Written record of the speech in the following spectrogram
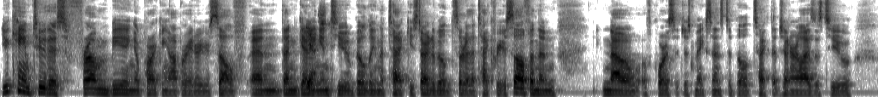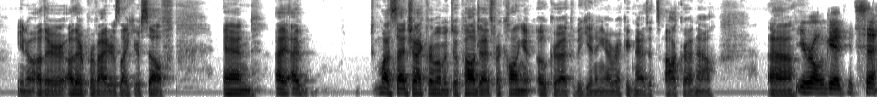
you came to this from being a parking operator yourself and then getting yes. into building the tech. You started to build sort of the tech for yourself and then now of course it just makes sense to build tech that generalizes to you know other other providers like yourself. And I, I want to sidetrack for a moment to apologize for calling it Okra at the beginning. I recognize it's Okra now. Uh, You're all good. It's a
